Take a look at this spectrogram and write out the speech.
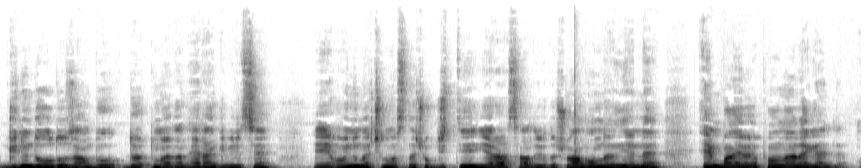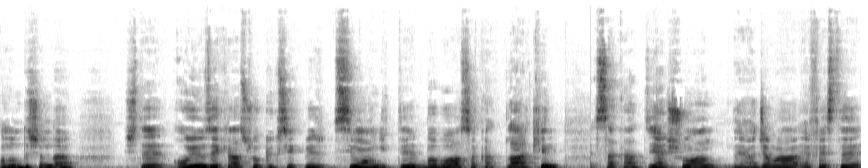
gününde olduğu zaman bu 4 numaradan herhangi birisi e, oyunun açılmasında çok ciddi yarar sağlıyordu. Şu an onların yerine Mbaye ve Polnara geldi. Onun dışında işte oyun zekası çok yüksek bir Simon gitti. Boboa sakat. Larkin sakat. Ya şu an e, acaba Efes'te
